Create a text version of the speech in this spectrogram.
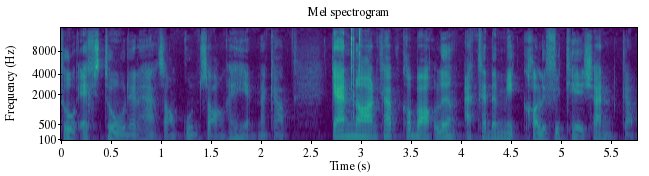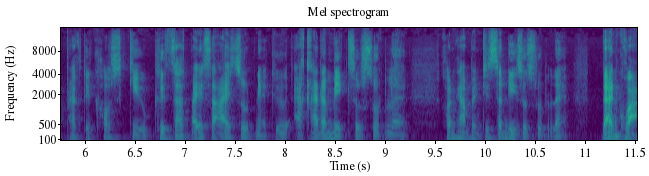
2x2 เนี่ยนะฮะ2คูณ2ให้เห็นนะครับ แกนนอนครับเขาบอกเรื่อง academic qualification กับ practical skill คือถ้าไปซ้ายสุดเนี่ยคือ academic สุด ๆ เลย ค่อนข้างเป็นทฤษฎีสุด ๆ เลย ด้านขวา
